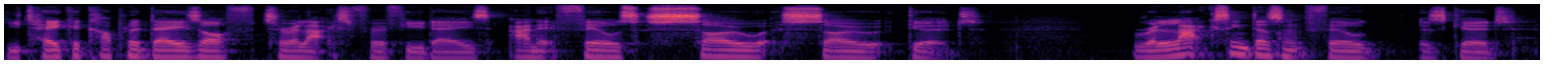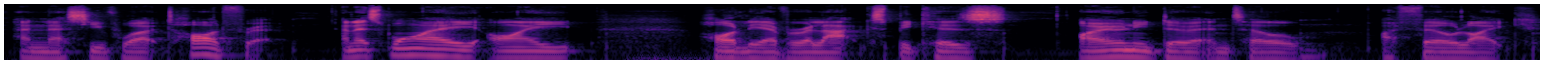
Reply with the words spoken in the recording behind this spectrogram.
you take a couple of days off to relax for a few days, and it feels so, so good. Relaxing doesn't feel as good unless you've worked hard for it. And it's why I hardly ever relax because I only do it until I feel like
